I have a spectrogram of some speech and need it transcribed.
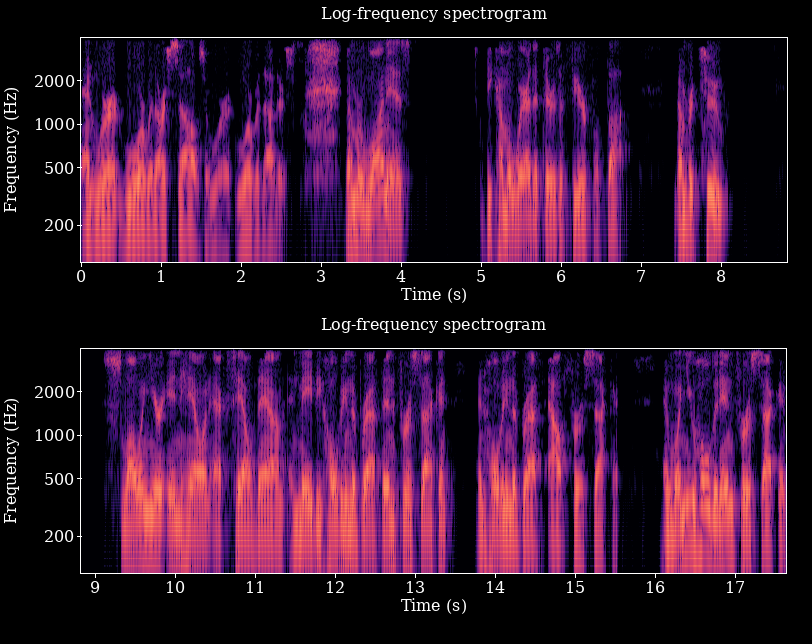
and we're at war with ourselves or we're at war with others. Number one is become aware that there's a fearful thought. Number two, slowing your inhale and exhale down and maybe holding the breath in for a second and holding the breath out for a second. And when you hold it in for a second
